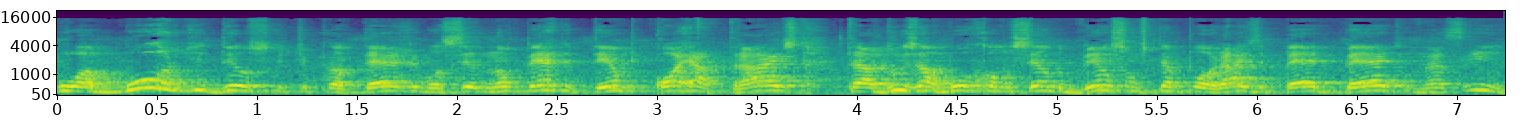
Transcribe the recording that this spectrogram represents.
o amor de Deus que te protege, você não perde tempo, corre atrás, traduz amor como sendo bênçãos temporais e pede, pede, não é assim?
